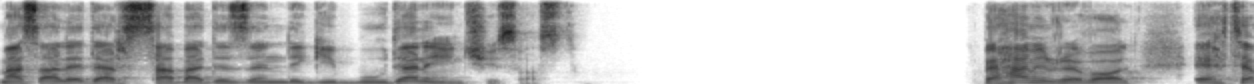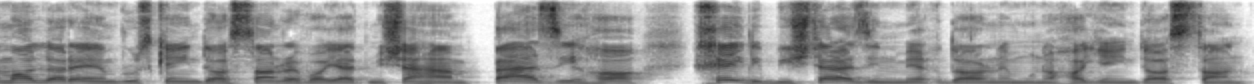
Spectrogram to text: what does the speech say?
مسئله در سبد زندگی بودن این چیز هاست. به همین روال احتمال داره امروز که این داستان روایت میشه هم بعضی ها خیلی بیشتر از این مقدار نمونه های این داستان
